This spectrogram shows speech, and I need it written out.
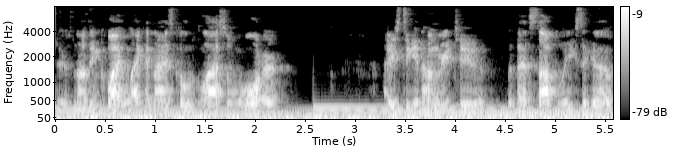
There's nothing quite like a nice cold glass of water. I used to get hungry too, but that stopped weeks ago.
